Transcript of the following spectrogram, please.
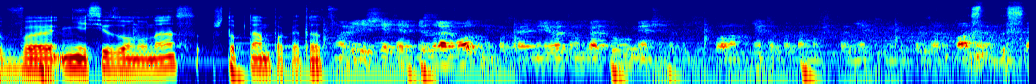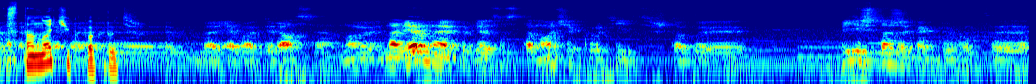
в не сезон у нас, чтобы там покататься? Ну, видишь, я теперь безработный, по крайней мере, в этом году у меня что-то таких планов нету, потому что нету никакой зарплаты. Станочек бы, покрутишь? э, Да, я бы опирался. Ну, наверное, придется станочек крутить, чтобы... Видишь, тоже как бы вот... э,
